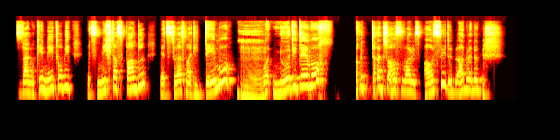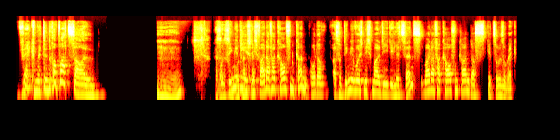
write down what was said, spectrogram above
zu sagen, okay, nee, Tobi, jetzt nicht das Bundle, jetzt zuerst mal die Demo mhm. und nur die Demo und dann schaust du mal, wie es aussieht in der Anwendung. Weg mit den Rabattzahlen. Mhm. und Dinge, die ich nicht weiterverkaufen kann, oder also Dinge, wo ich nicht mal die, die Lizenz weiterverkaufen kann, das geht sowieso weg.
